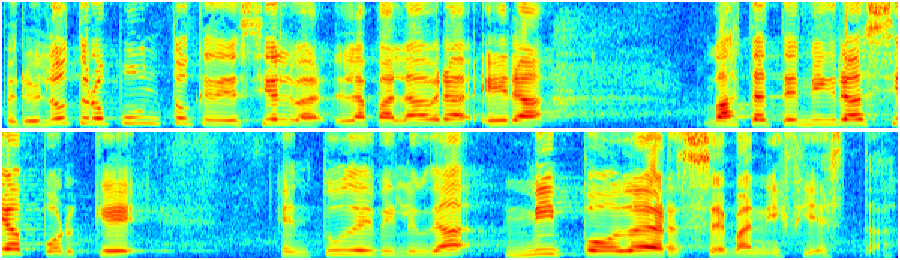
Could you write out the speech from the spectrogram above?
pero el otro punto que decía la palabra era, bástate mi gracia porque en tu debilidad mi poder se manifiesta.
